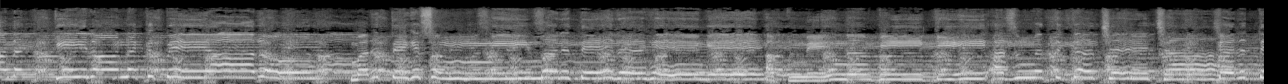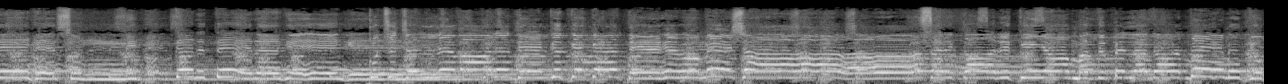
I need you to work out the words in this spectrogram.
عبادت کی رونق پہ یارو مرتے گے سنی، مرتے رہیں گے۔ اپنے نبی کی عظمت کا چرچا کرتے ہیں سنی، کرتے رہیں گے۔ کچھ چلنے والے دیکھ کے کہتے ہیں ہمیشہ۔ سرکار کی آمد پہ لگاتے ہیں کیوں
